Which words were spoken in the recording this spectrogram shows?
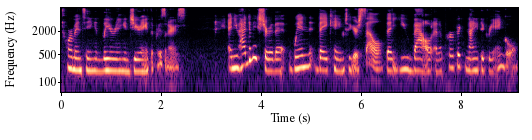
tormenting and leering and jeering at the prisoners. And you had to make sure that when they came to your cell that you bowed at a perfect 90 degree angle.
